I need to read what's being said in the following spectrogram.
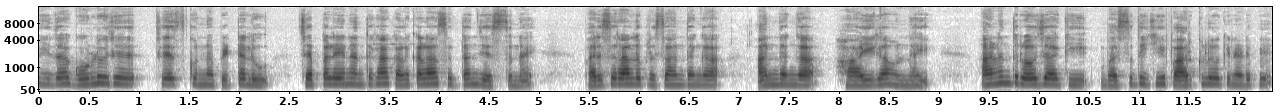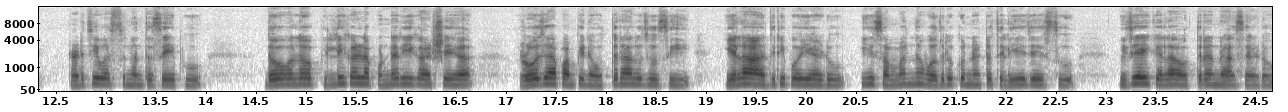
మీద గూళ్ళు చే- చేసుకున్న పిట్టలు చెప్పలేనంతగా కలకలా శబ్దం చేస్తున్నాయి. పరిసరాలు ప్రశాంతంగా అందంగా హాయిగా ఉన్నాయి. అనంత్ రోజాకి బస్సు దిగి పార్కులోకి నడిపి నడిచి వస్తున్నంతసేపు దోవలో పిల్లికళ్ళ పుండరీకాక్షయ్య రోజా పంపిన ఉత్తరాలు చూసి ఎలా అదిరిపోయాడు ఈ సంబంధం వదులుకున్నట్టు తెలియజేస్తూ విజయ్కి ఎలా ఉత్తరం రాశాడో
